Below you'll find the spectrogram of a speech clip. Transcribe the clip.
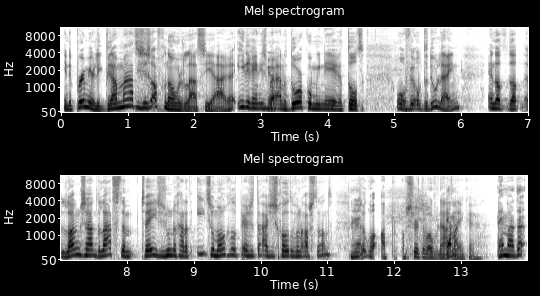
in de Premier League dramatisch is afgenomen de laatste jaren. Iedereen is Ja. maar aan het doorcombineren tot ongeveer op de doellijn. En dat, dat langzaam, de laatste twee seizoenen gaat het iets omhoog, dat percentage schoten van afstand. Dat is ook wel ab- absurd om over na Ja, te maar- denken. Nee, maar da-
